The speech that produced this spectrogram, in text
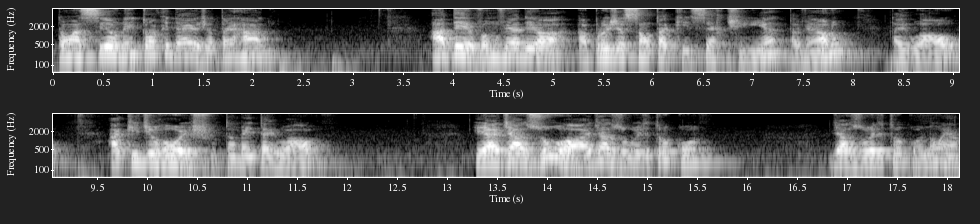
Então a C eu nem troco ideia, já está errado. A D, vamos ver a D, ó. A projeção está aqui certinha, tá vendo? Tá igual. Aqui de roxo também tá igual. E a de azul, ó, a de azul ele trocou. De azul ele trocou, não é,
